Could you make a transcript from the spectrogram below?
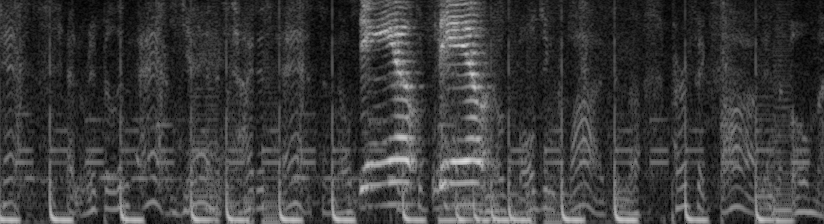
chest and rippling abs yeah. and the tightest ass and those Damn, damn. and those bulging quads and the perfect bob and oh my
